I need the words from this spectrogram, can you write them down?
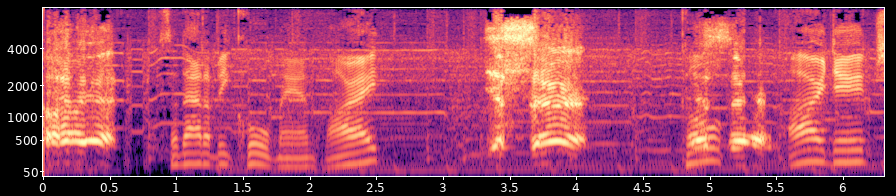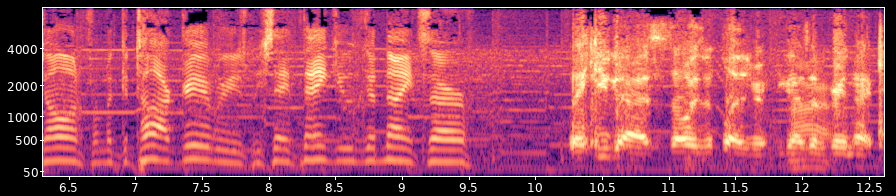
Oh, hell yeah. so that'll be cool, man. All right, Yes, sir. cool. Yes, sir. All right, dude. Sean from the Guitar Gurus. We say thank you. Good night, sir. Thank you guys. It's always a pleasure. You guys have a great night.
